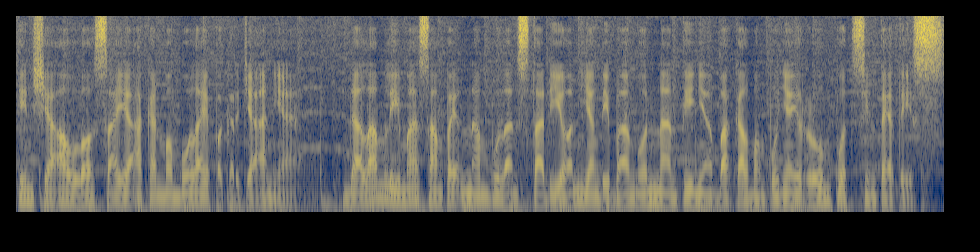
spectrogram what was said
insya Allah saya akan memulai pekerjaannya. Dalam 5-6 bulan stadion yang dibangun nantinya bakal mempunyai rumput sintetis.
